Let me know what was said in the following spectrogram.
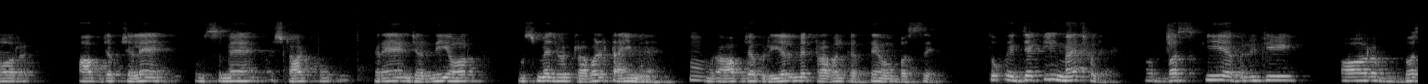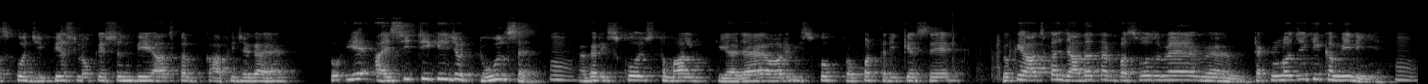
और आप जब चलें उसमें स्टार्ट करें जर्नी और उसमें जो ट्रैवल टाइम है हम्म। और आप जब रियल में ट्रैवल करते हो बस से तो एग्जैक्टली मैच हो जाए और बस की एबिलिटी और बस को जीपीएस लोकेशन भी आजकल काफ़ी जगह है। तो ये आईसीटी की जो टूल्स है हम्म, अगर इसको इस्तेमाल किया जाए और इसको प्रॉपर तरीके से क्योंकि आजकल ज़्यादातर बसों में टेक्नोलॉजी की कमी नहीं है। हम्म,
